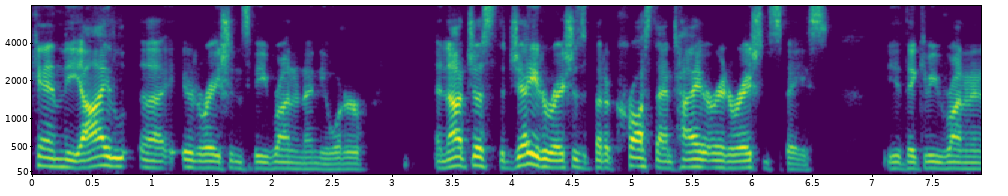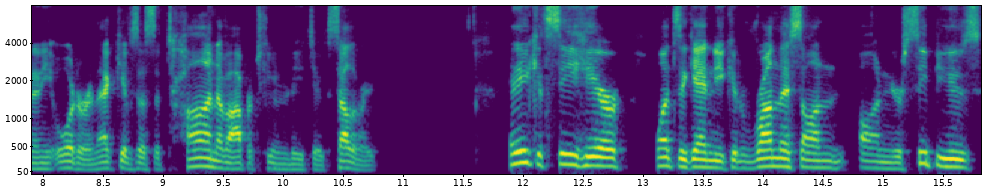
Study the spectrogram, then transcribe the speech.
can the I uh, iterations be run in any order, and not just the J iterations, but across the entire iteration space, they can be run in any order. And that gives us a ton of opportunity to accelerate. And you can see here, once again, you can run this on, on your CPUs,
